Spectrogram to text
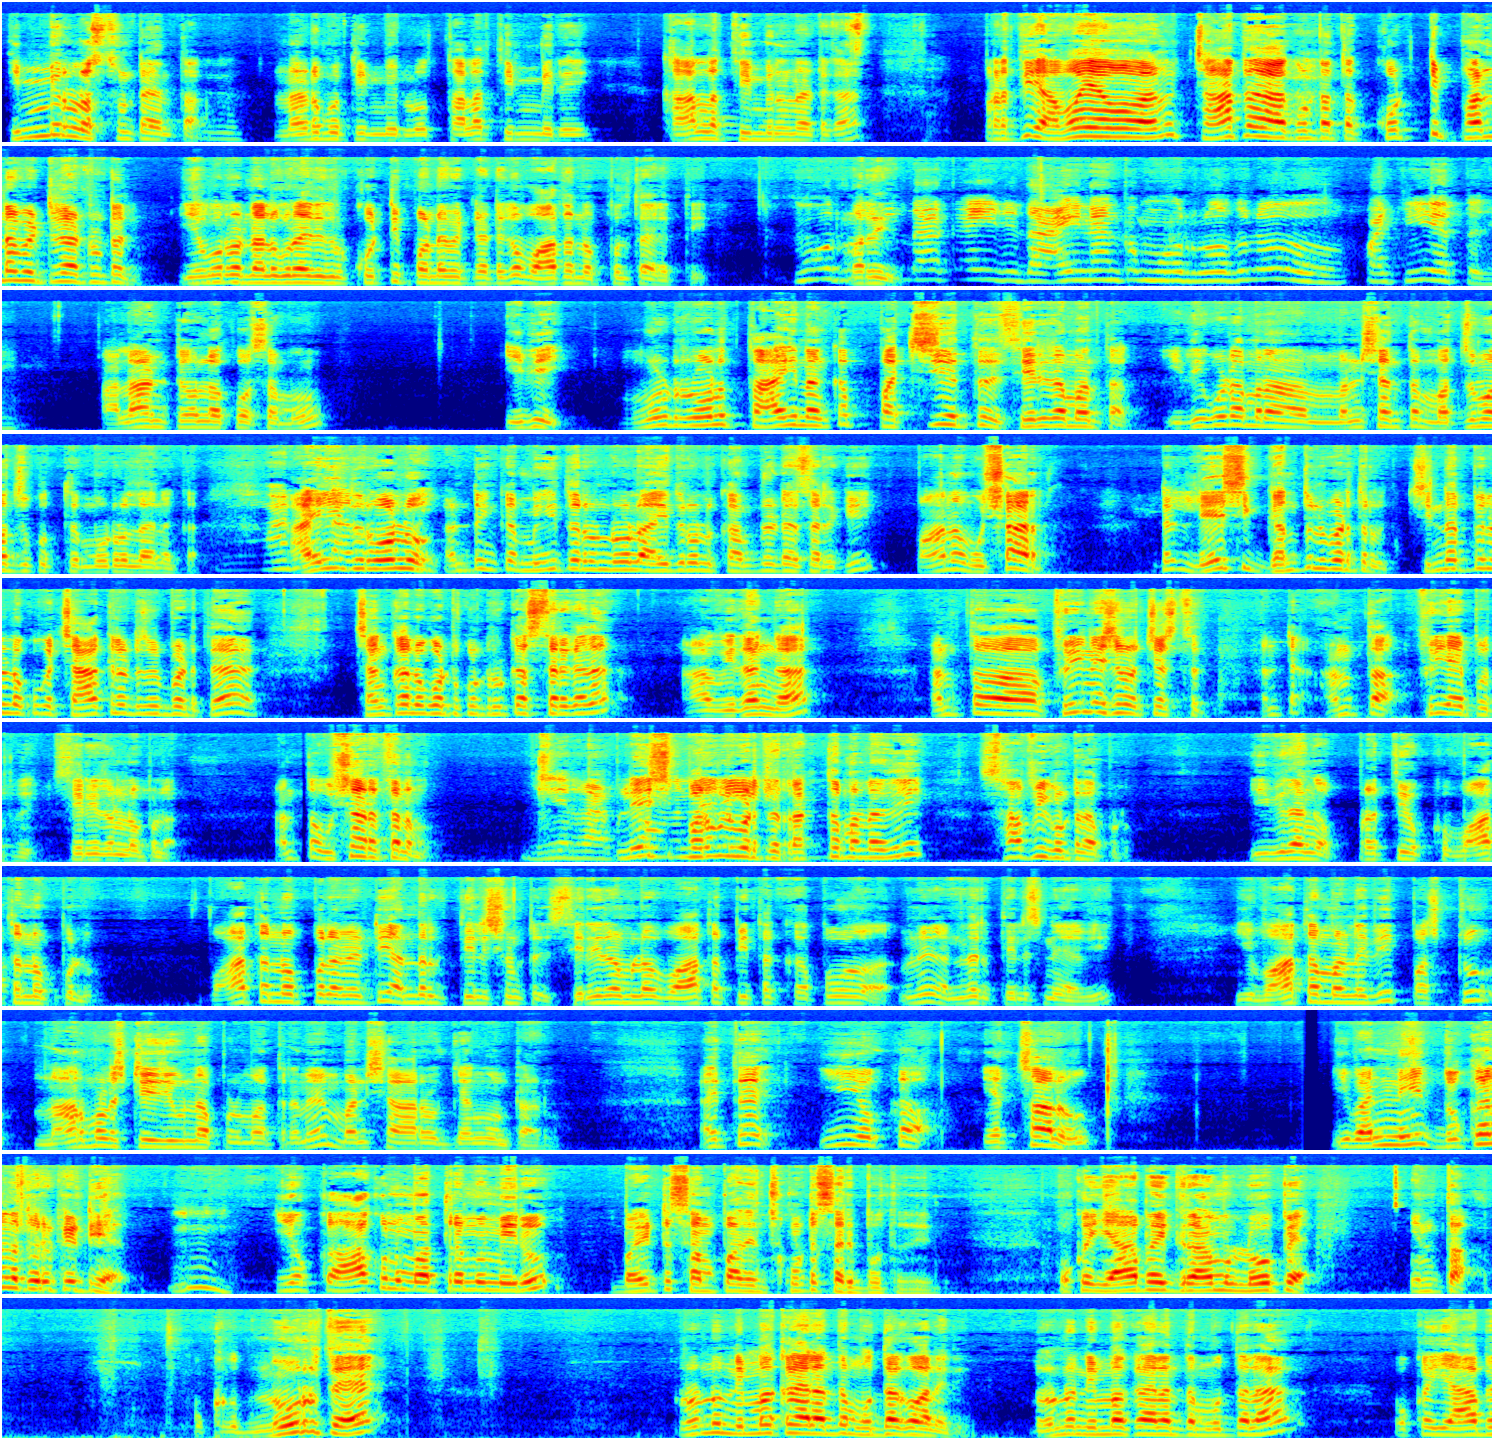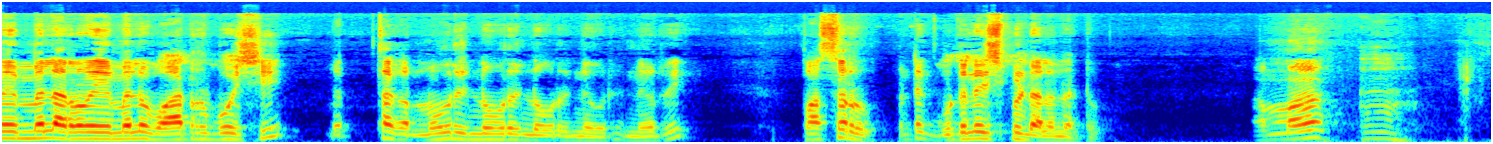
తిమ్మిరులు వస్తుంటాయి అంత నడుము తిమ్మిర్లు తల తిమ్మిరి కాళ్ళ తిమ్మిరి అన్నట్టుగా ప్రతి అవయవాన్ని చేత కాకుండా కొట్టి పండబెట్టినట్టు ఉంటుంది ఎవరో నలుగురు ఐదుగురు కొట్టి పండబెట్టినట్టుగా వాత నొప్పులు తయారవుతాయి. మరి- మూడు రోజులు అలాంటి వాళ్ళ కోసము ఇది మూడు రోజులు తాగినాక పచ్చి చేస్తుంది శరీరం అంతా. ఇది కూడా మన మనిషి అంతా మజ్జు మజ్జుకుతుంది మూడు రోజులు అయినాక ఐదు రోజులు అంటే ఇంకా మిగతా రెండు రోజులు ఐదు రోజులు కంప్లీట్ అయ్యేసరికి పానం హుషార్. అంటే లేచి గంతులు పెడతారు. చిన్నపిల్లలకు ఒక చాక్లెట్ చూపెడితే చంకలు కొట్టుకుంటూ ఉరికొస్తారు కదా. ఆ విధంగా అంత ఫ్రీనేషన్ వచ్చేస్తుంది. అంటే అంత ఫ్రీ అయిపోతుంది శరీరం లోపల. అంత హుషారుతనం. లేచి పరుగులు పెడుతుంది రక్తం అనేది సాఫీగా ఉంటుంది అప్పుడు. ఈ విధంగా ప్రతి ఒక్క వాత నొప్పులు వాత నొప్పులు అనేటివి అందరికి తెలిసి ఉంటుంది శరీరంలో వాత పిత కపో అని అందరికి తెలిసినాయి అవి. ఈ వాతం అనేది ఫస్ట్ నార్మల్ స్టేజ్ ఉన్నప్పుడు మాత్రమే మనిషి ఆరోగ్యంగా ఉంటాడు. అయితే ఈ యొక్క ఎచ్చాలు ఇవన్నీ దుకాణంలో దొరికేటివి ఉమ్. ఈ యొక్క ఆకును మాత్రమే మీరు బయట సంపాదించుకుంటే సరిపోతుంది ఇది. ఒక యాభై గ్రాముల లోపే ఇంత. ఒక నూరితే రెండు నిమ్మకాయలంత ముద్ద కావాలి ఇది. రెండు నిమ్మకాయలంత ముద్దల ఒక యాభై ఎంఎల్ అరవై ఎంఎల్ వాటర్ పోసి మెత్తగా నూరి నూరి నూరి నూరి నూరి పసరు అంటే గుడ్డలేసి పిండాలి అన్నట్టు అమ్మా.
